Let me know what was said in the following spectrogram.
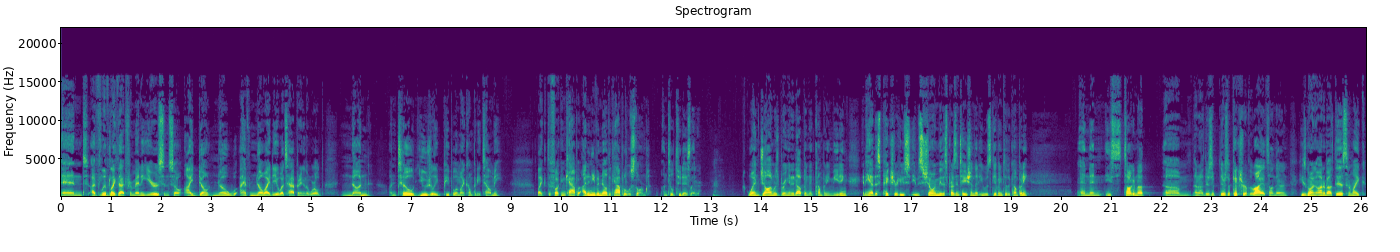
and I've lived like that for many years, and so I don't know. I have no idea what's happening in the world. None until usually people in my company tell me. Like the fucking capital. I didn't even know the Capitol was stormed until two days later. When John was bringing it up in a company meeting, and he had this picture, he was he was showing me this presentation that he was giving to the company, and then he's talking about um, I don't know. There's a there's a picture of the riots on there, and he's going on about this, and I'm like,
